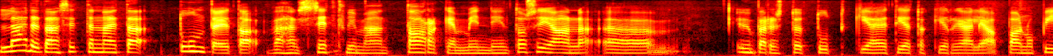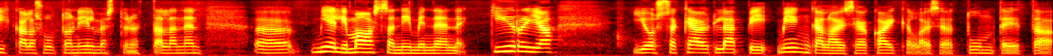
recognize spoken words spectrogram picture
Lähdetään sitten näitä tunteita vähän setvimään tarkemmin, niin tosiaan ympäristötutkija ja tietokirjailija Panu Pihkala, sulta on ilmestynyt tällainen ö, Mieli maassa-niminen kirja, jossa käyt läpi, minkälaisia kaikenlaisia tunteita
